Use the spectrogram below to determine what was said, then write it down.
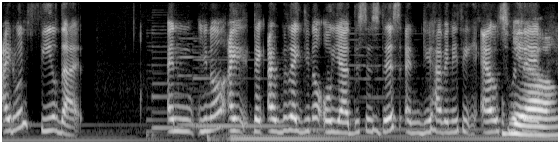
I don't feel that. And you know, I like I'll be like, you know, oh yeah, this is this, and do you have anything else with it? yeah.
